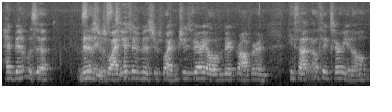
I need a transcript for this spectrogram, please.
had been, was a He said he minister's was wife, teasing. had been a minister's wife, and she was very old and very proper, and he thought, I'll fix her, you know.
